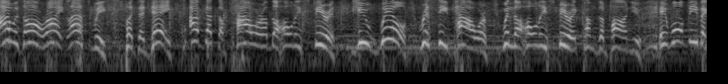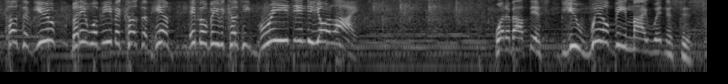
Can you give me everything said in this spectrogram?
I was all right last week, but today I've got the power of the Holy Spirit. You will receive power when the Holy Spirit comes upon you. It won't be because of you, but it will be because of Him. It will be because He breathed into your life. What about this? You will be my witnesses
